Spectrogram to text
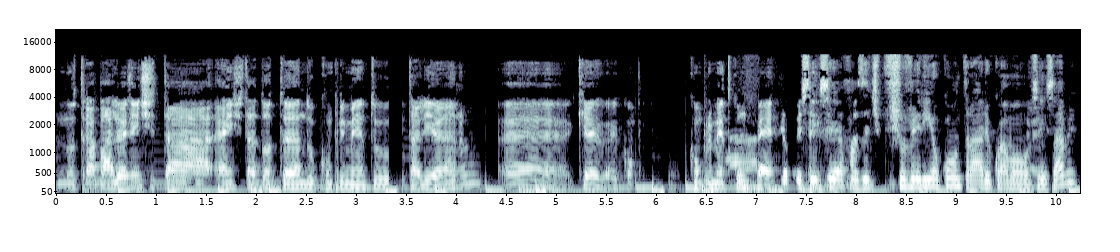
No trabalho a gente tá, a gente tá adotando o cumprimento italiano, é, que é, é cumprimento com o pé. Eu pensei que você ia fazer tipo chuveirinho ao contrário com a mão, assim, sabe?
